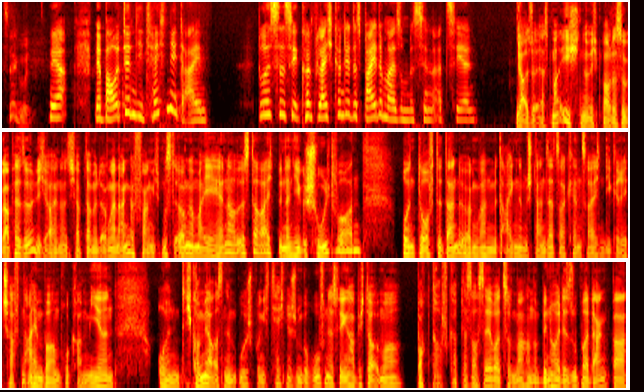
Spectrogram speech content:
Sehr gut. Ja. Wer baut denn die Technik ein? Du hast es, könnt, vielleicht könnt ihr das beide mal so ein bisschen erzählen. Ja, also erstmal ich. Ne? Ich baue das sogar persönlich ein. Also ich habe damit irgendwann angefangen. Ich musste irgendwann mal hierher nach Österreich, bin dann hier geschult worden und durfte dann irgendwann mit eigenem Standsatzerkennzeichen die Gerätschaften einbauen, programmieren und ich komme ja aus einem ursprünglich technischen Beruf, und deswegen habe ich da immer Bock drauf gehabt, das auch selber zu machen und bin heute super dankbar,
